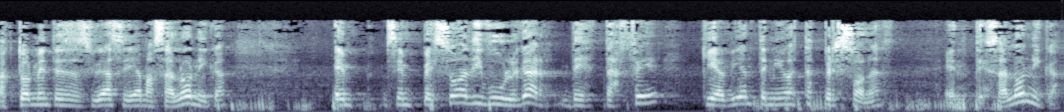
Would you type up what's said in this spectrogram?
actualmente esa ciudad se llama Salónica, em, se empezó a divulgar de esta fe que habían tenido estas personas en Tesalónica.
